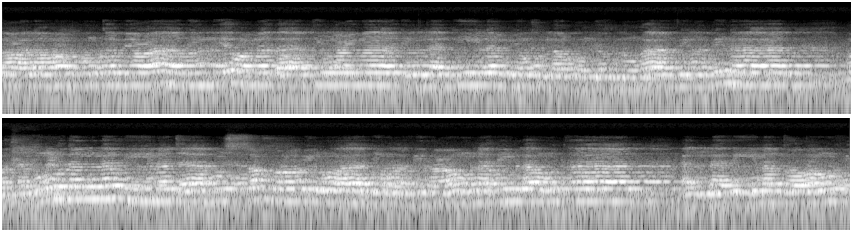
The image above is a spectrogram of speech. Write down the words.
فعل ربك بعاد إرم ذات العماد التي لم يخلق مثلها في البلاد؟ وثمود الذين جابوا الصخر بالواد وفرعون بالأوتاد. الذين طغوا في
